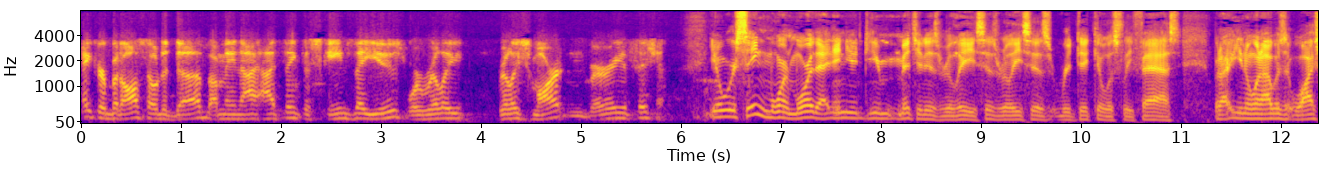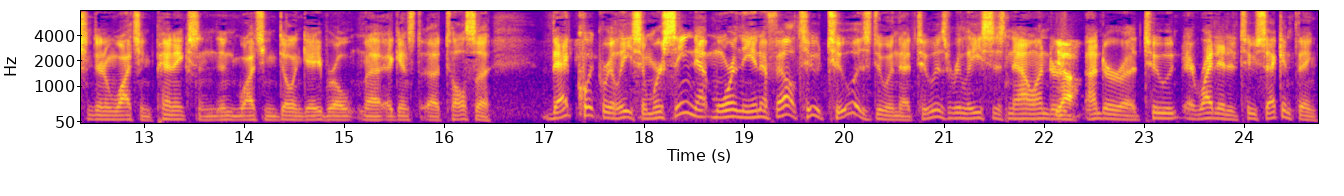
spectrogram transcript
Shaker, but also to Dub. I mean, I, I think the schemes they used were really really smart and very efficient. You know, we're seeing more and more of that. And you, you mentioned his release. His release is ridiculously fast. But, I, you know, when I was at Washington and watching Penix and then watching Dillon Gabriel uh, against uh, Tulsa, that quick release, and we're seeing that more in the NFL too. Tua is doing that. Tua's release is now under yeah. under a two, right at a two second thing.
